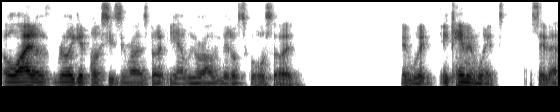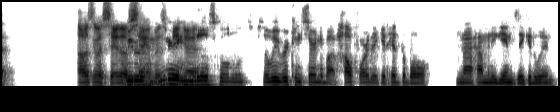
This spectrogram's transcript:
A lot of really good postseason runs, but yeah, we were all in middle school, so it it would it came and went. I'll say that. I was gonna say though, we Sam were, is we being in a... middle school, so we were concerned about how far they could hit the ball, not how many games they could win.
